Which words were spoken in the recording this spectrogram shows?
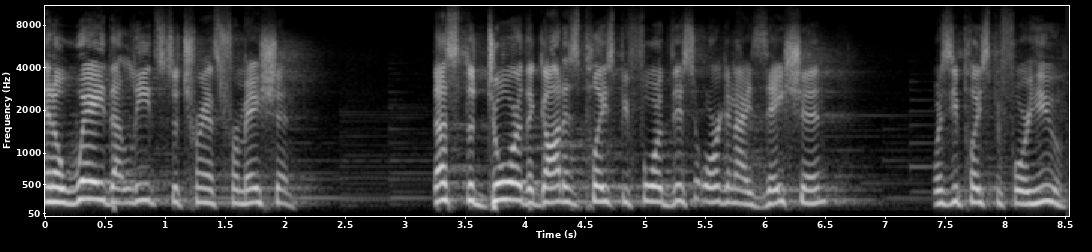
in a way that leads to transformation. That's the door that God has placed before this organization. What has He placed before you?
